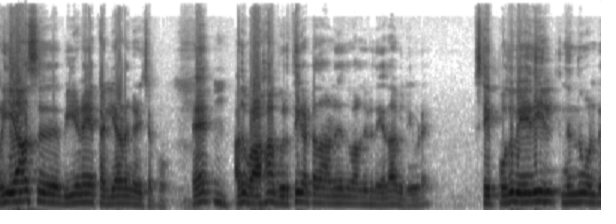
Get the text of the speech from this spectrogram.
റിയാസ് വീണയെ കല്യാണം കഴിച്ചപ്പോ ഏ. അത് വാഹ വൃത്തികെട്ടതാണ് എന്ന് പറഞ്ഞൊരു നേതാവില്ലേ ഇവിടെ? സ്റ്റേ പൊതുവേദിയിൽ നിന്നുകൊണ്ട്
